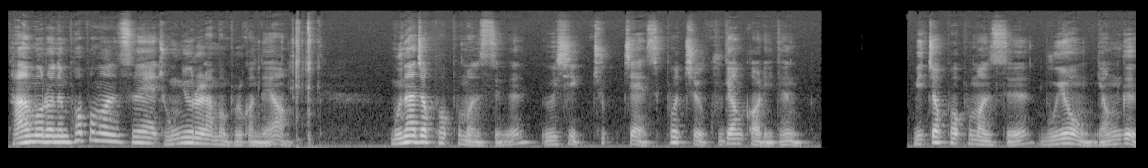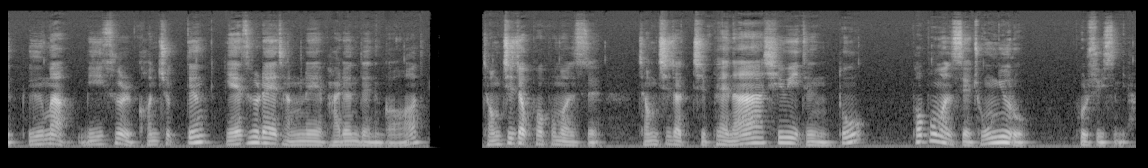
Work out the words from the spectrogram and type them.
다음으로는 퍼포먼스의 종류를 한번 볼 건데요. 문화적 퍼포먼스, 의식, 축제, 스포츠, 구경거리 등 미적 퍼포먼스, 무용, 연극, 음악, 미술, 건축 등 예술의 장르에 발현되는 것, 정치적 퍼포먼스, 정치적 집회나 시위 등도 퍼포먼스의 종류로 볼 수 있습니다.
